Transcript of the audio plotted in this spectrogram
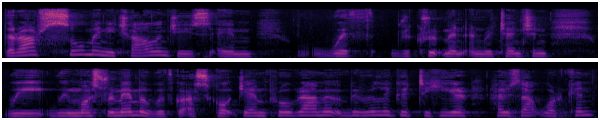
there are so many challenges um, with recruitment and retention. We we must remember we've got a ScotGem programme. It would be really good to hear how's that working,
